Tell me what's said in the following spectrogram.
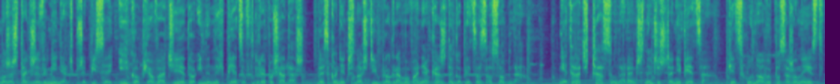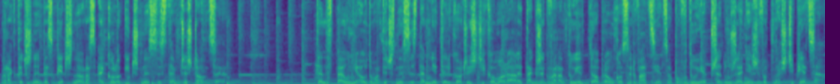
Możesz także wymieniać przepisy i kopiować je do innych pieców, które posiadasz, bez konieczności programowania każdego pieca z osobna. Nie trać czasu na ręczne czyszczenie pieca. Piec Huno wyposażony jest w praktyczny, bezpieczny oraz ekologiczny system czyszczący. Ten w pełni automatyczny system nie tylko czyści komorę, ale także gwarantuje dobrą konserwację, co powoduje przedłużenie żywotności pieca.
